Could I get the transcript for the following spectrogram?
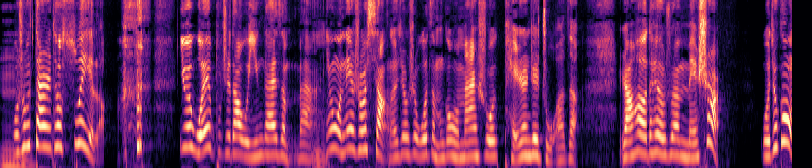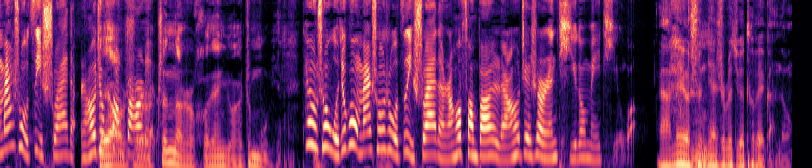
嗯我说：“但是它碎了，因为我也不知道我应该怎么办，嗯因为我那时候想的就是我怎么跟我妈说陪着这镯子，然后她就说没事儿，我就跟我妈说我自己摔的，然后就放包里了。真的是和田玉，还真不便宜。她又说我就跟我妈说是我自己摔的，然后放包里了，然后这事儿人提都没提过。哎呀，那个瞬间是不是觉得特别感动？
